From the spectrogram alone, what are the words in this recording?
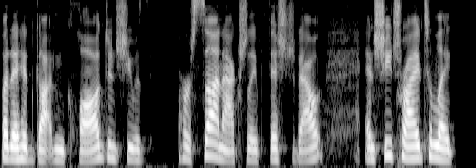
but it had gotten clogged. And she was, her son actually fished it out. And she tried to like,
